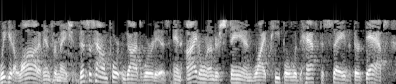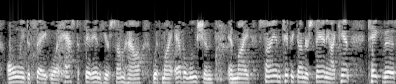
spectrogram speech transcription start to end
we get a lot of information. This is how important God's Word is. And I don't understand why people would have to say that there are gaps only to say, well, it has to fit in here somehow with my evolution and my scientific understanding. I can't take this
